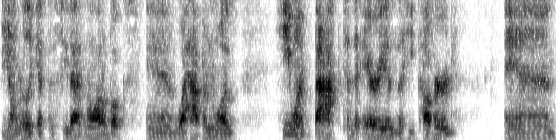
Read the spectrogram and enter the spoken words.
you don't really get to see that in a lot of books. And what happened was he went back to the areas that he covered and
